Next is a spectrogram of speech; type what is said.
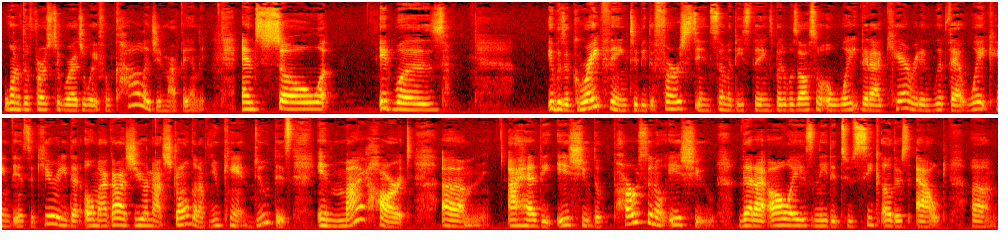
one of the first to graduate from college in my family. And so it was it was a great thing to be the first in some of these things, but it was also a weight that I carried. And with that weight came the insecurity that, oh my gosh, you're not strong enough. You can't do this. In my heart, um, I had the issue, the personal issue that I always needed to seek others out um,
